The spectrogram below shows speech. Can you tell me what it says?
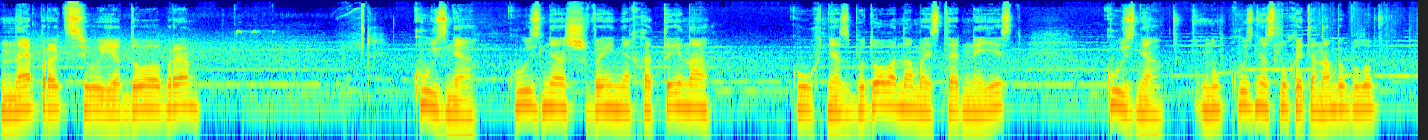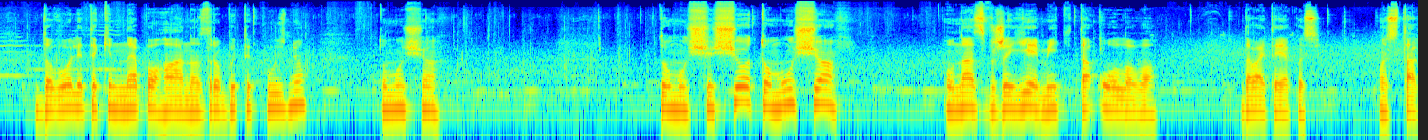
не працює. Добре. Кузня. Кузня, швейня, хатина, кухня збудована, майстерня є. Кузня. Ну, кузня, слухайте, нам би було б доволі таки непогано зробити кузню. Тому що. Тому що що? Тому що. У нас вже є мідь та олово. Давайте якось ось так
